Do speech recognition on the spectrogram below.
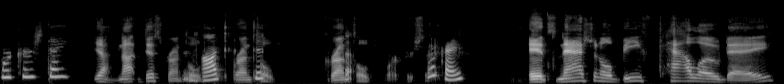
Workers Day? Yeah, not disgruntled. Not gruntled. Di- gruntled Workers Day. Okay. It's National Beef Tallow Day.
